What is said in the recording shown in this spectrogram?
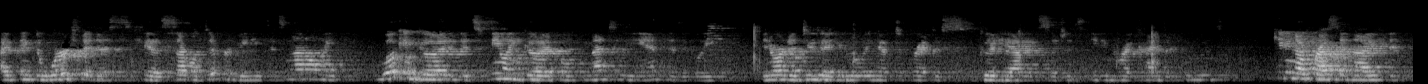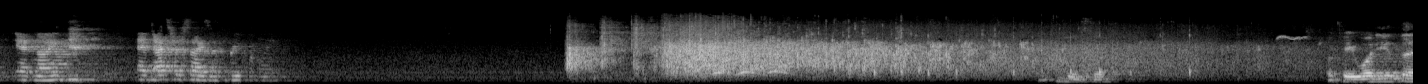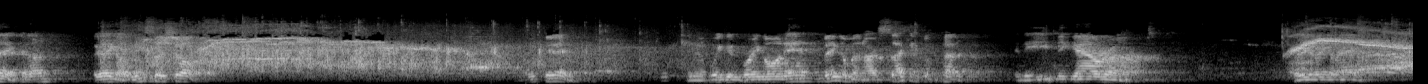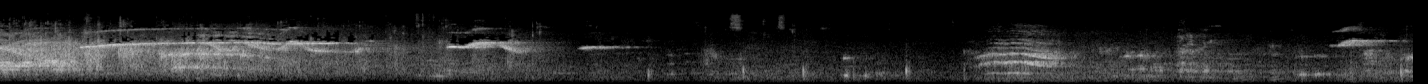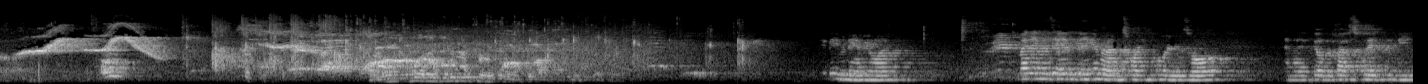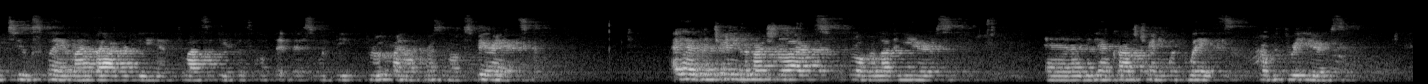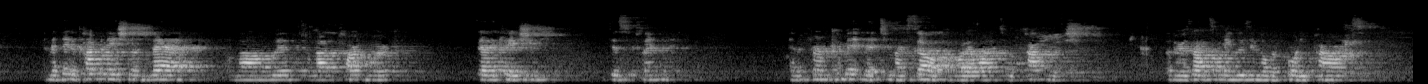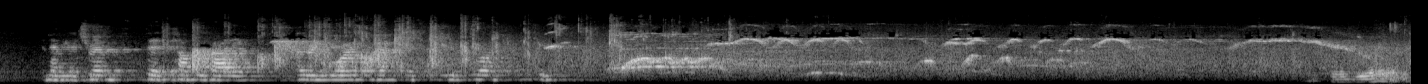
I think the word fitness has several different meanings. It's not only looking good, it's feeling good, both mentally and physically. In order to do that, you really have to practice good habits, such as eating the right kinds of foods, getting enough rest at night, at night, and exercising frequently. Lisa. Okay, what do you think, huh? There you go, Lisa Schultz. Okay. And if we could bring on Ann Bingaman, our second competitor in the evening gown round. What do you? And what what is your personal philosophy of fitness? Good evening, everyone. My name is Anne Bingham, and I'm 24 years old, and I feel the best way for me to explain my biography and philosophy of physical fitness would be through my own personal experience. I have been training in the martial arts for over 11 years, and I began cross training with weights for over three years. And I think a combination of that, along with a lot of hard work, dedication, discipline, and a firm commitment to myself and what I wanted to accomplish the results of me losing over 40 pounds and having a trim, fit, healthy body, are the rewards and benefits you enjoy. Thank you. Thank you.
